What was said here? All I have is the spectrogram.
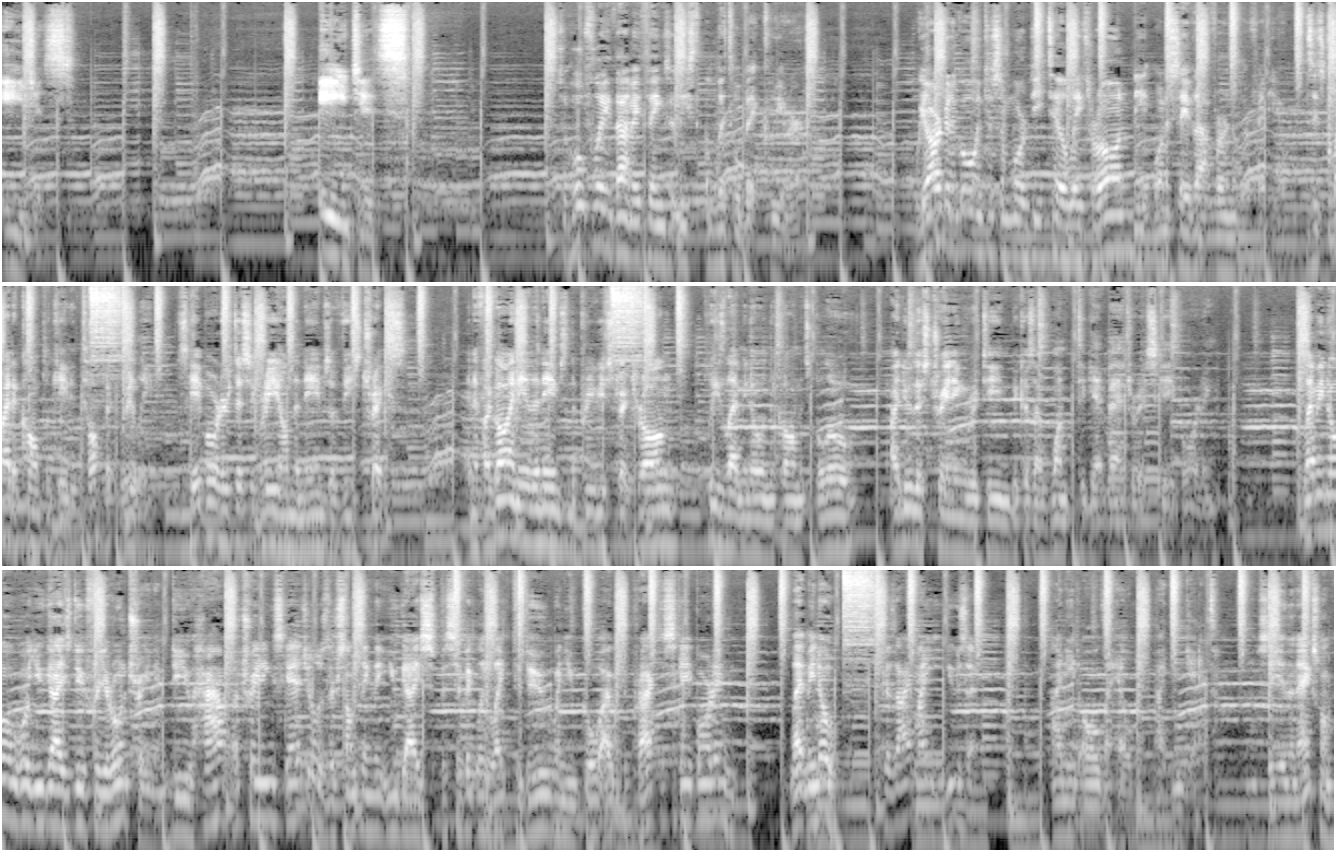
ages. Ages. So hopefully that made things at least a little bit clearer. We are going to go into some more detail later on. I want to save that for another video. This is quite a complicated topic really. Skateboarders disagree on the names of these tricks. And if I got any of the names in the previous tricks wrong, please let me know in the comments below. I do this training routine because I want to get better at skateboarding. Let me know what you guys do for your own training. Do you have a training schedule? Is there something that you guys specifically like to do when you go out to practice skateboarding? Let me know, because I might use it. I need all the help I can get. I'll see you in the next one.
